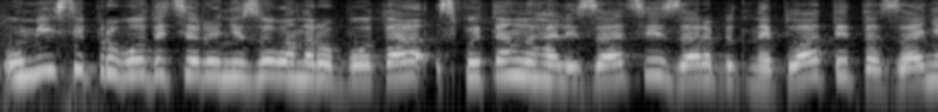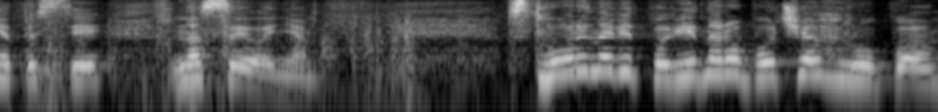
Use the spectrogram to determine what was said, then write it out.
У місті проводиться організована робота з питань легалізації заробітної плати та зайнятості населення. Створена відповідна робоча група.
